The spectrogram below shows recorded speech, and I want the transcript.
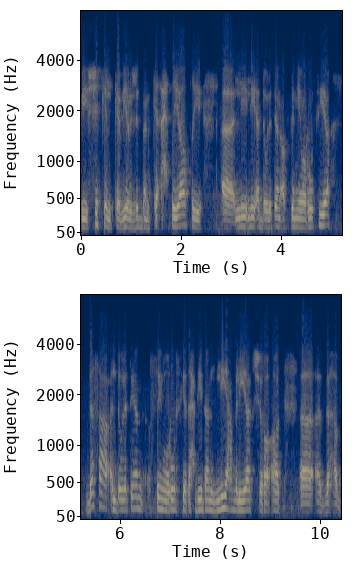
بشكل كبير جدا كاحتياطي للدولتين الصينية والروسية، دفع الدولتين الصين وروسيا تحديدا لعمليات شراءات الذهب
